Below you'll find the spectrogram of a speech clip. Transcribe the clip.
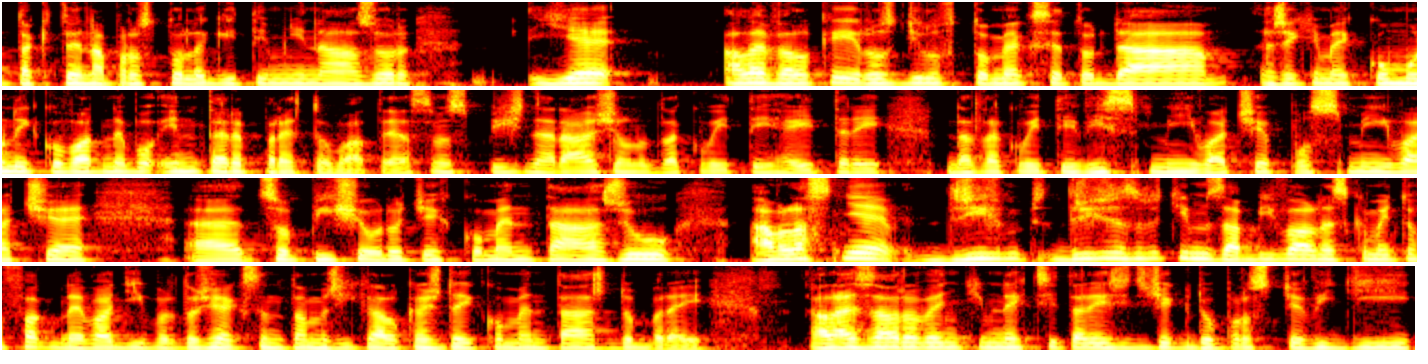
tak to je naprosto legitimní názor. Je ale velký rozdíl v tom, jak se to dá, řekněme, komunikovat nebo interpretovat. Já jsem spíš narážel na takový ty hatery, na takový ty vysmívače, posmívače, eh, co píšou do těch komentářů. A vlastně dřív, dřív jsem se tím zabýval, dneska mi to fakt nevadí, protože, jak jsem tam říkal, každý komentář dobrý. Ale zároveň tím nechci tady říct, že kdo prostě vidí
